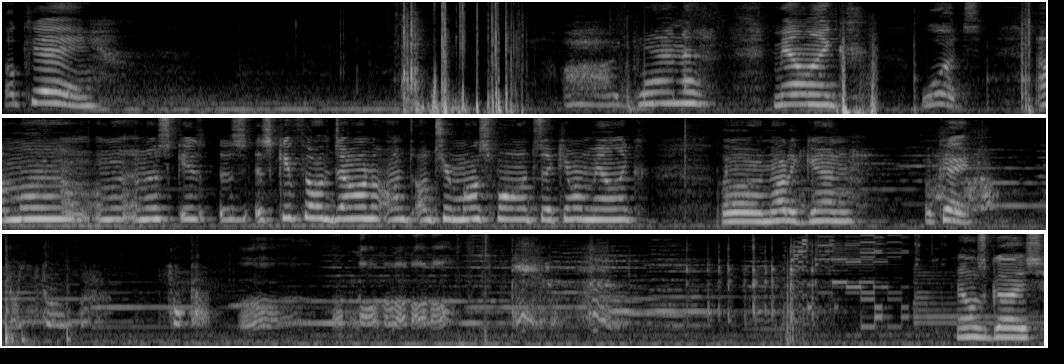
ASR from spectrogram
Okay. Oh, again, man, like, what? I'm, uh, I'm, I'm gonna escape, escape falling down on, onto your mom's phone onto the camera, man, like, uh, not again. Okay. Anyways, guys,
